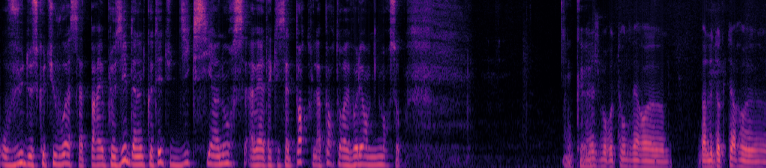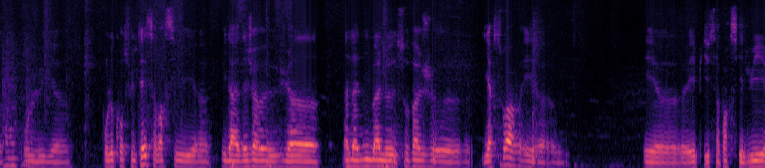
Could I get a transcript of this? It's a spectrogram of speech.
au vu de ce que tu vois, ça te paraît plausible. D'un autre côté, tu te dis que si un ours avait attaqué cette porte, la porte aurait volé en mille morceaux. Donc, euh, je me retourne vers, euh, vers le docteur pour lui pour le consulter, savoir si euh, il a déjà vu un, animal sauvage euh, hier soir et et, et, puis savoir si lui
